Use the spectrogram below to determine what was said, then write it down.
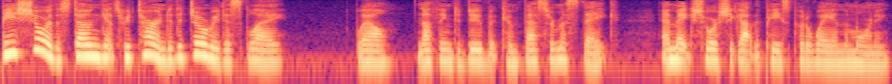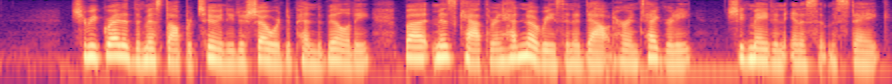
Be sure the stone gets returned to the jewelry display. Well, nothing to do but confess her mistake and make sure she got the piece put away in the morning. She regretted the missed opportunity to show her dependability, but Miss Catherine had no reason to doubt her integrity. She'd made an innocent mistake.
